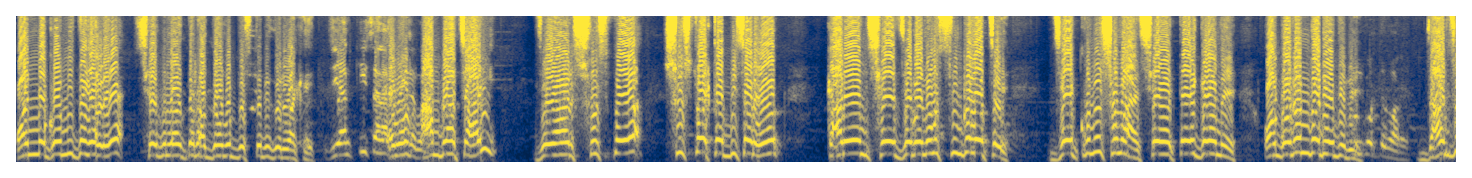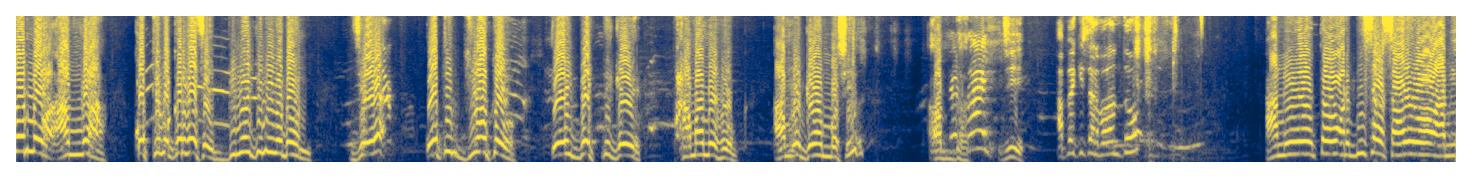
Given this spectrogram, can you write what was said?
অন্য কর্মীতে গেলে সেগুলো তারা জবরদস্তি করে রাখে। জিয়ান কি চান এবং আমরা চাই যে আর সুস্থ সুস্থ একটা বিচার হোক কারণ সে যেভাবে উচ্ছৃঙ্খল হচ্ছে। যে কোনো সময় সে একটা এই গ্রামে অঘটন ঘটিয়ে দেবে। যার জন্য আমরা কর্তৃপক্ষের কাছে বিনতি নিবেদন যে অতি দ্রুত এই ব্যক্তিকে থামানো হোক। আমরা গ্রামবাসীর আবদার। জি। আপনি কি চান বলেন তো? আমি তো আর বিশ্বাস চাই ও আমি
